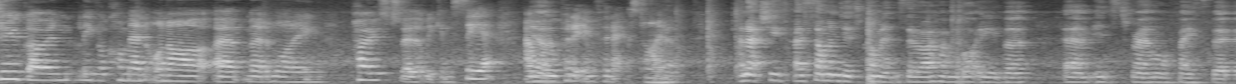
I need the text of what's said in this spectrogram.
do go and leave a comment on our uh, Murder Morning post so that we can see it and Yeah. we'll put it in for next time. Yeah. And actually, as someone did comment, so I haven't got either um, Instagram or Facebook.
